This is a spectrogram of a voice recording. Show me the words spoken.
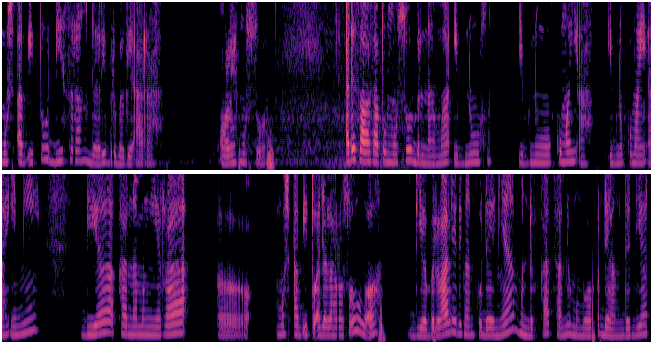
Mus'ab itu diserang dari berbagai arah oleh musuh. Ada salah satu musuh bernama Ibnu Ibnu Kumayyah. Ibnu Kumayyah ini dia karena mengira uh, Mus'ab itu adalah Rasulullah, dia berlari dengan kudanya mendekat sambil membawa pedang dan dia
